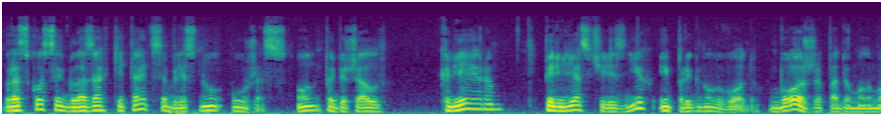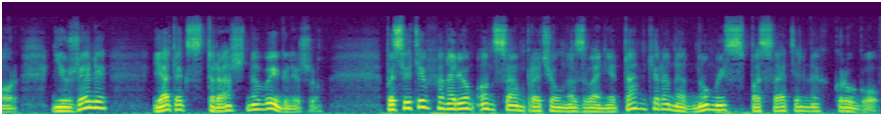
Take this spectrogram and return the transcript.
в раскосых глазах китайца блеснул ужас. Он побежал к леерам, перелез через них и прыгнул в воду. «Боже!» — подумал Мор. «Неужели я так страшно выгляжу?» Посветив фонарем, он сам прочел название танкера на одном из спасательных кругов.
